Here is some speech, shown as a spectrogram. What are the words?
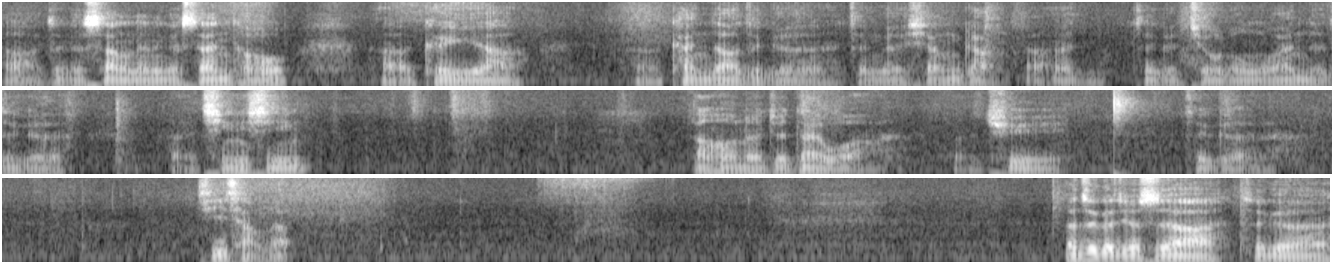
啊。这个上了那个山头啊，可以啊呃看到这个整个香港啊，这个九龙湾的这个呃情形。然后呢，就带我去这个机场了。那这个就是啊，这个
